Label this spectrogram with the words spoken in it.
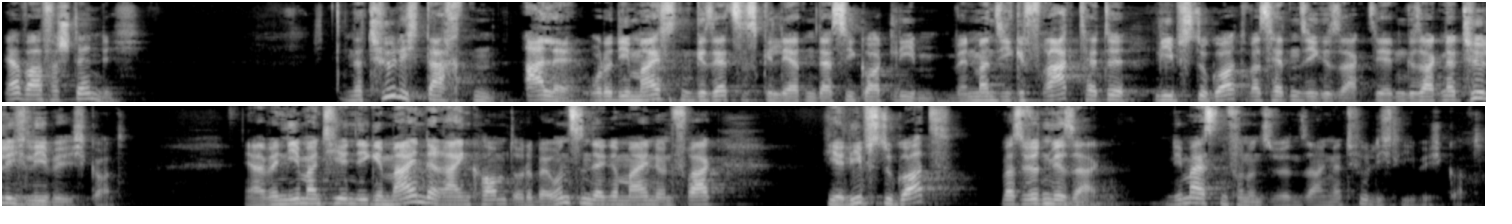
Er war verständig. Natürlich dachten alle oder die meisten Gesetzesgelehrten, dass sie Gott lieben. Wenn man sie gefragt hätte, liebst du Gott, was hätten sie gesagt? Sie hätten gesagt, natürlich liebe ich Gott. Ja, wenn jemand hier in die Gemeinde reinkommt oder bei uns in der Gemeinde und fragt, hier liebst du Gott? Was würden wir sagen? Die meisten von uns würden sagen, natürlich liebe ich Gott.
